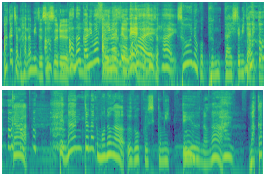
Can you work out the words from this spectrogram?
赤ちゃんの鼻水をすするあなんかありますよね。ありますよね。そうそうはい。そういうのを分解してみたりとか でなんとなく物が動く仕組みっていうのがはい。わか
